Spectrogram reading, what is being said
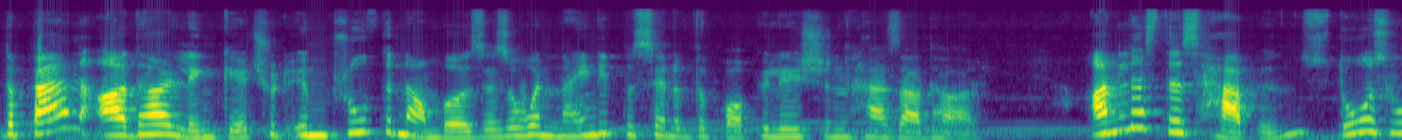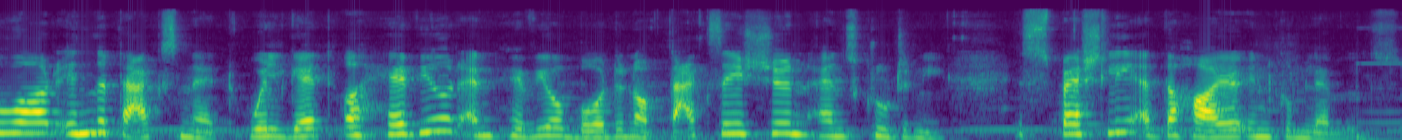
The PAN Aadhaar linkage should improve the numbers as over 90% of the population has Aadhaar. Unless this happens, those who are in the tax net will get a heavier and heavier burden of taxation and scrutiny, especially at the higher income levels.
